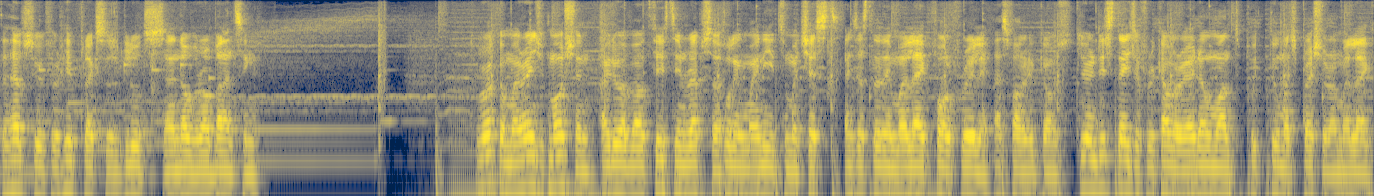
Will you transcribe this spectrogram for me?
That helps you with your hip flexors, glutes and overall balancing. Work on my range of motion, I do about 15 reps of pulling my knee to my chest and just letting my leg fall freely as far as it goes. During this stage of recovery I don't want to put too much pressure on my leg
